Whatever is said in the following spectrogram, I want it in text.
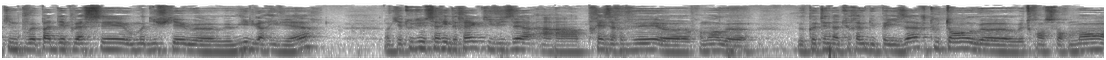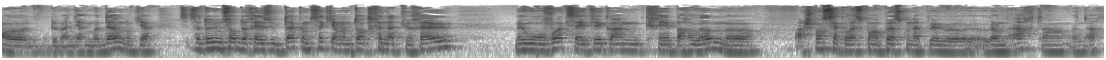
qui ne pouvaient pas déplacer ou modifier le, le lit de la rivière. Donc il y a toute une série de règles qui visaient à, à préserver vraiment le, le, côté naturel du paysage tout en le, transformant euh, de manière moderne. Donc y a, ça donne une sorte de résultat comme ça qui est en même temps très naturel, mais où on voit que ça a été quand même créé par l'homme. Euh, ah, je pense que ça correspond un peu à ce qu'on appelait le, land art. Hein, land art.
